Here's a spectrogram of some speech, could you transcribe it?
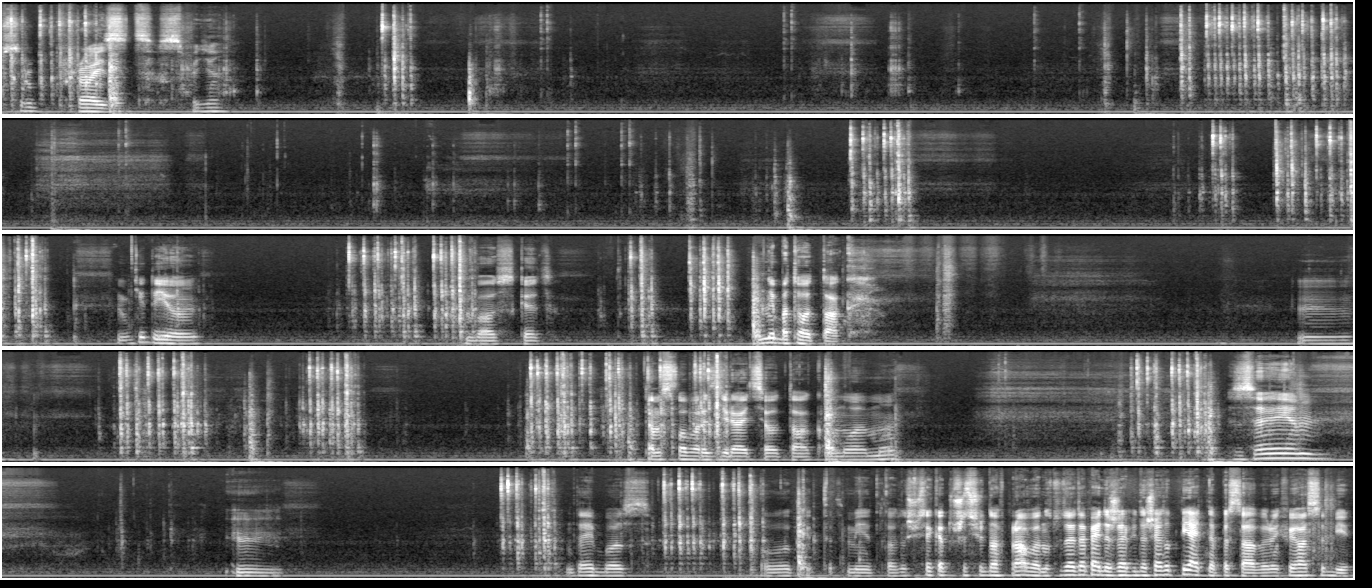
Surprised. Господи. Did you basket? Нібито так. Там слово розділяється отак, по-моєму. They... М. They both look at me. Ну, щось яке тут щось одна вправа. Ну тут я опять даже, даже я тут 5 написав, ніфіга собі.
